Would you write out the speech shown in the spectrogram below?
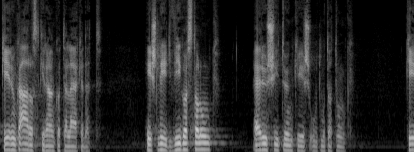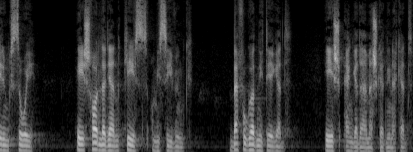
Kérünk, áraszt ki ránk a te lelkedet. És légy vigasztalunk, erősítünk és útmutatunk. Kérünk, szólj, és hadd legyen kész a mi szívünk, befogadni téged, és engedelmeskedni neked.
